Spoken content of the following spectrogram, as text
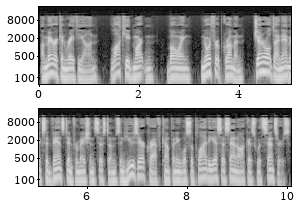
American Raytheon, Lockheed Martin, Boeing, Northrop Grumman, General Dynamics Advanced Information Systems, and Hughes Aircraft Company will supply the SSN AUKUS with sensors,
